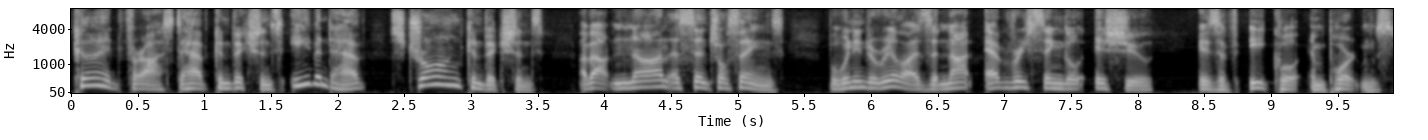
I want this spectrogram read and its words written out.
good for us to have convictions, even to have strong convictions about non essential things. But we need to realize that not every single issue is of equal importance.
